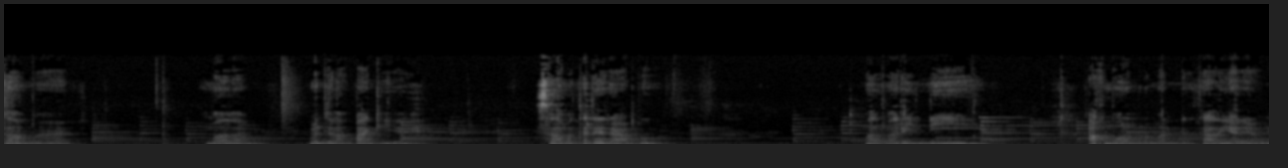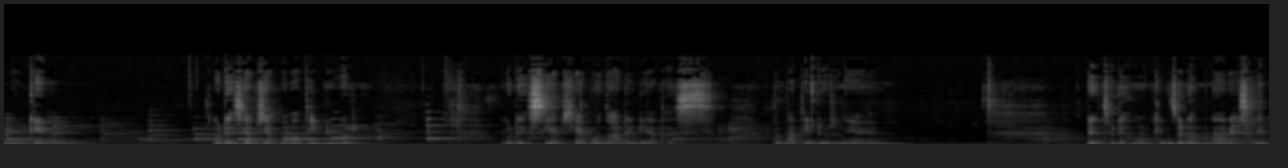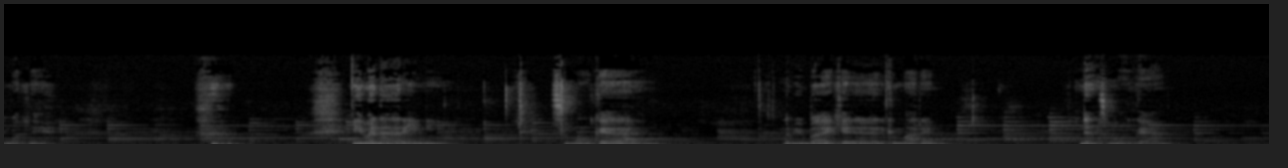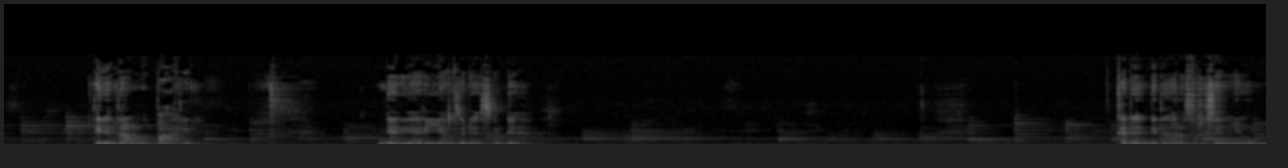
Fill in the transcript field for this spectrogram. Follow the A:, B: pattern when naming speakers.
A: Selamat malam menjelang pagi ya. Selamat hari Rabu. Malam hari ini aku mau menemani kalian yang mungkin udah siap-siap untuk tidur, udah siap-siap untuk ada di atas tempat tidurnya, dan sudah mungkin sudah menarik selimutnya. Gimana hari ini? Semoga lebih baik ya dari kemarin dan semoga tidak terlalu pahit dari hari yang sudah-sudah. Kadang kita harus tersenyum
